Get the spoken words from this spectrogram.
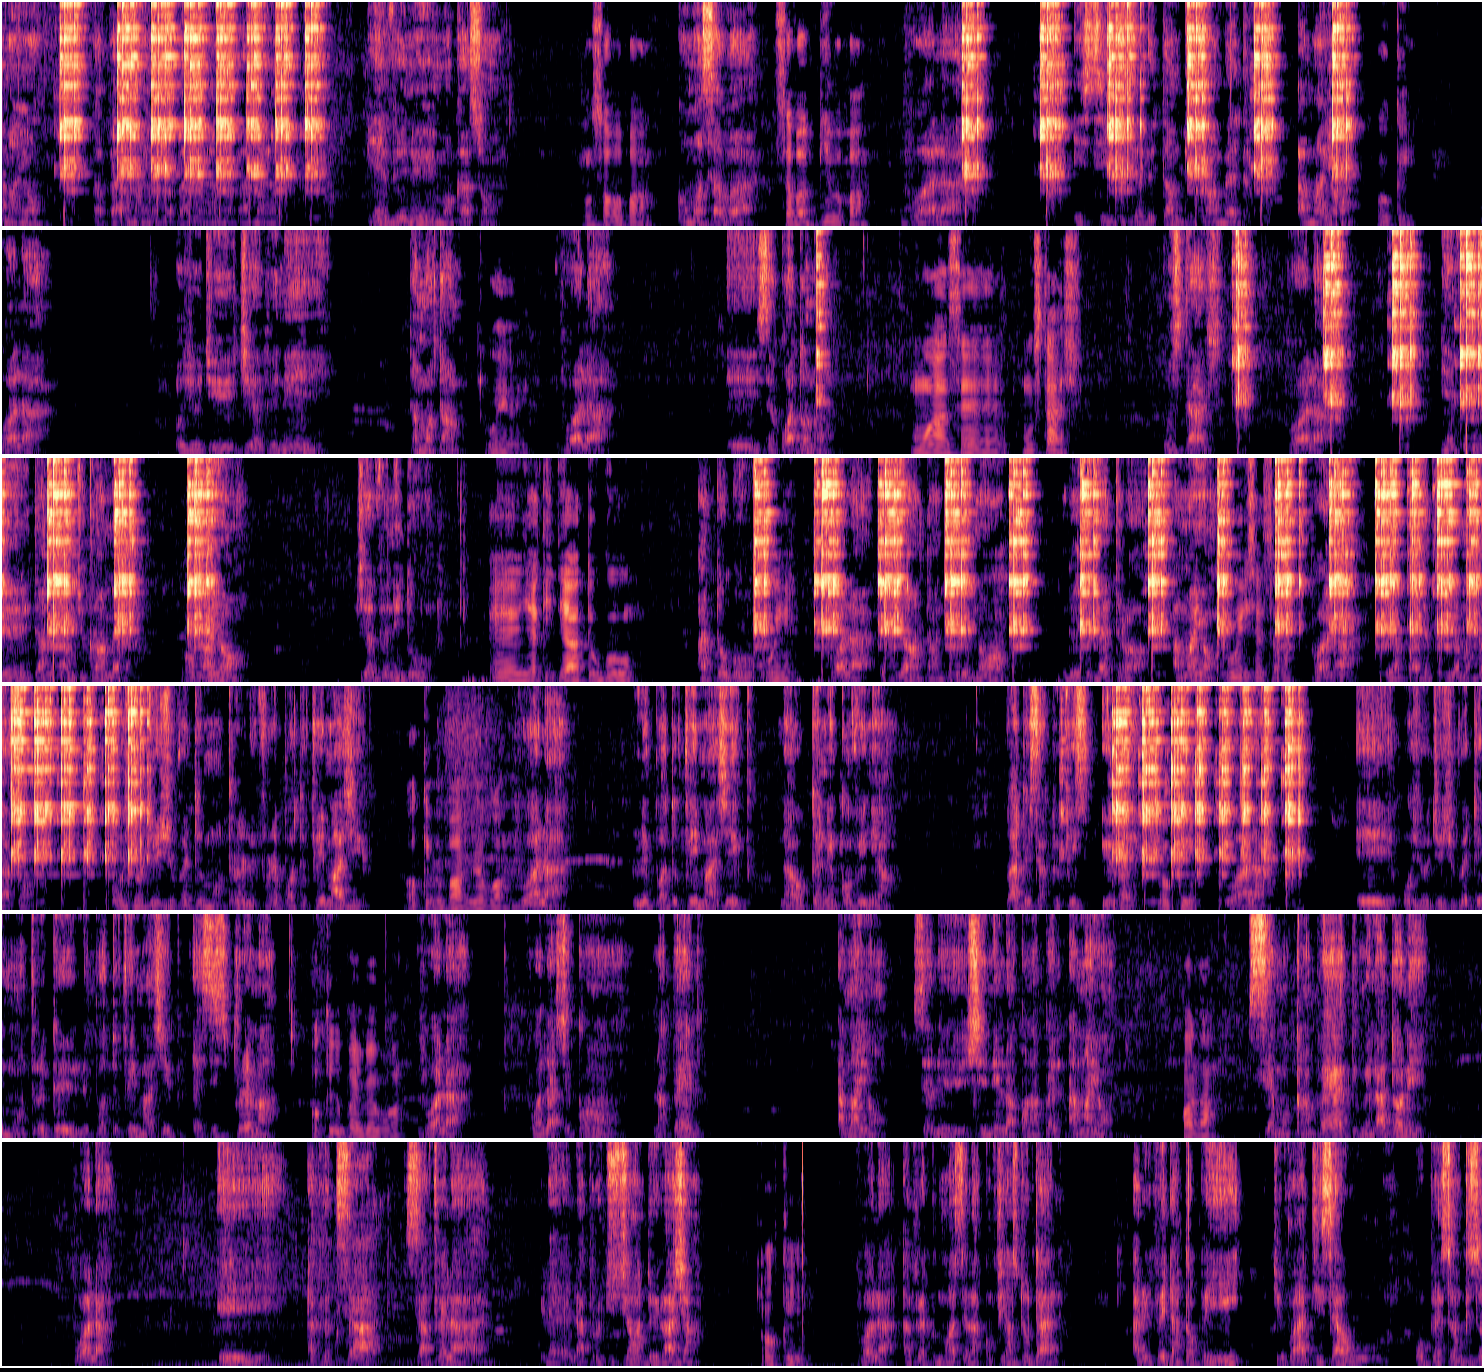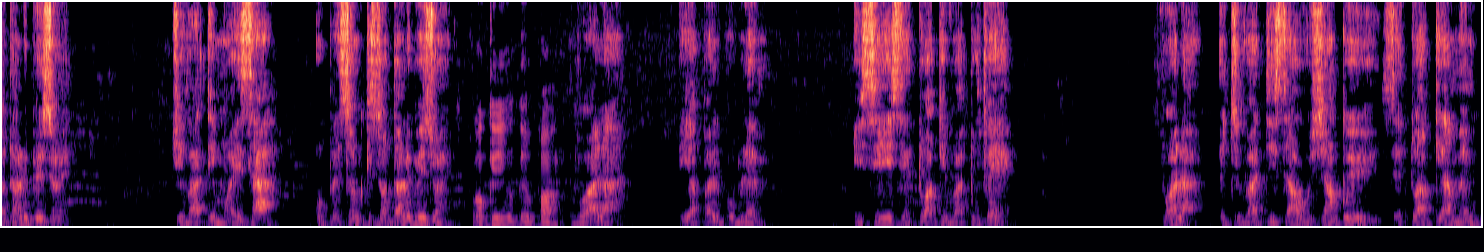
Amayon, papa Amayon, papa Amayon, papa Amayon. Bienvenue, mon garçon. Bonsoir, papa. Comment ça va? Ça va bien, papa. Voilà. Ici, c'est le temple du grand maître Amayon. Ok. Voilà. Aujourd'hui, tu es venu dans mon temple. Oui, oui. Voilà. Et c'est quoi ton nom? Moi, c'est Moustache. Moustache. Voilà. Bienvenue dans le temple du grand maître Amayon. Tu es venu d'où? Euh, J'ai quitté à Togo. À Togo. Oui. Voilà. Et tu as entendu le nom de maître Amayon. Oui, c'est ça. Voilà. Il n'y a pas de problème, mon garçon. Aujourd'hui, je vais te montrer le vrai portefeuille magique. Ok, papa, je vais voir. Voilà. Le portefeuille magique n'a aucun inconvénient. Pas de sacrifice humain. Ok. Voilà. Je vais te montrer que le portefeuille magique existe vraiment. Ok, papa, je vais voir. Voilà. Voilà ce qu'on appelle Amayon. C'est le génie là qu'on appelle Amayon. Voilà. C'est mon grand-père qui me l'a donné. Voilà. Et avec ça, ça fait la, la, la production de l'argent. Ok. Voilà. Avec moi, c'est la confiance totale. Arrivé dans ton pays, tu vas dire ça aux, aux personnes qui sont dans le besoin. Tu vas témoigner ça aux personnes qui sont dans le besoin. Ok, ok, papa. Voilà. Il n'y a pas de problème. Ici, c'est toi qui vas tout faire. Voilà. Et tu vas dire ça aux gens que c'est toi qui as même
